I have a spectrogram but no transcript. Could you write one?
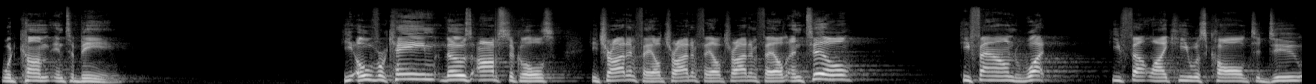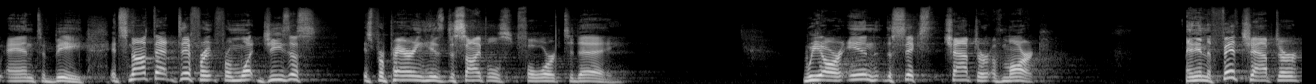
would come into being. He overcame those obstacles. He tried and failed, tried and failed, tried and failed until he found what he felt like he was called to do and to be. It's not that different from what Jesus is preparing his disciples for today. We are in the sixth chapter of Mark. And in the fifth chapter,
